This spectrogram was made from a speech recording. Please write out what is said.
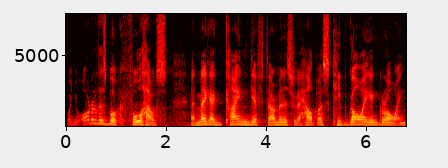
When you order this book, Full House, and make a kind gift to our ministry to help us keep going and growing,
